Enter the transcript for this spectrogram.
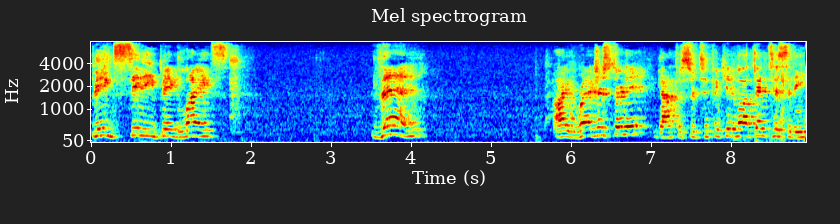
Big City Big Lights. Then I registered it, got the certificate of authenticity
